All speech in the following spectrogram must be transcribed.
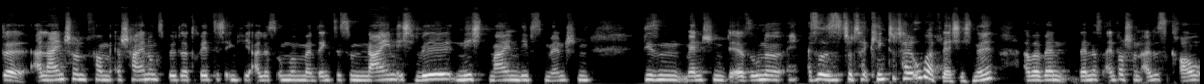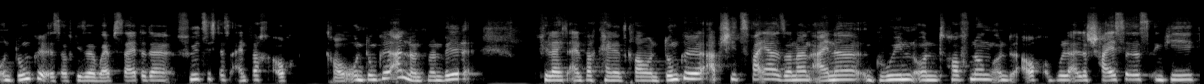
da, allein schon vom Erscheinungsbild, da dreht sich irgendwie alles um und man denkt sich so, nein, ich will nicht meinen liebsten Menschen diesen Menschen, der so eine, also es ist total, klingt total oberflächlich, ne? Aber wenn, wenn das einfach schon alles grau und dunkel ist auf dieser Webseite, da fühlt sich das einfach auch grau und dunkel an und man will vielleicht einfach keine grau und dunkel Abschiedsfeier, sondern eine grün und Hoffnung und auch, obwohl alles scheiße ist, irgendwie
